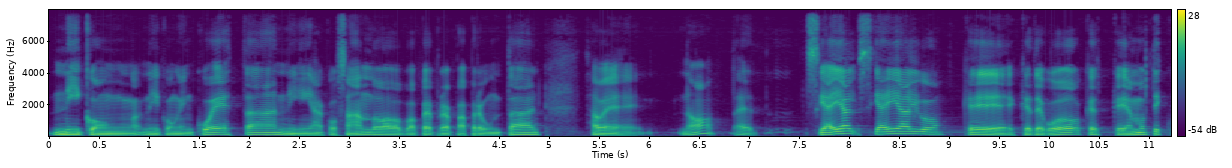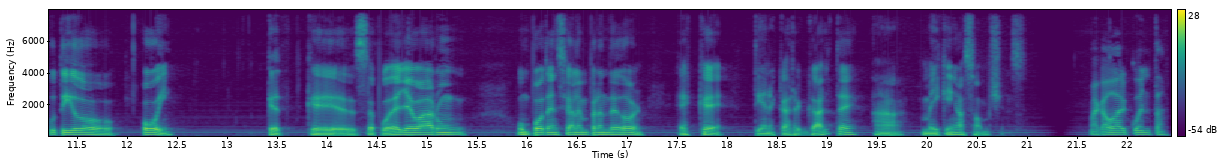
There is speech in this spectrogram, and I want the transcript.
Ni con, ni con encuestas, ni acosando para preguntar. ¿Sabes? No. Eh, si, hay, si hay algo que, te puedo, que hemos discutido hoy, que, se puede llevar un, potencial emprendedor es que tienes que arriesgarte a making assumptions. Me acabo de dar cuenta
